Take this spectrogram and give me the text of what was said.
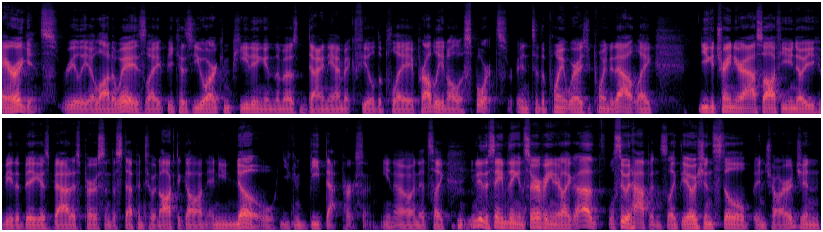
arrogance really a lot of ways like because you are competing in the most dynamic field of play probably in all of sports and to the point where as you pointed out like you could train your ass off you know you could be the biggest baddest person to step into an octagon and you know you can beat that person you know and it's like you mm-hmm. do the same thing in surfing and you're like oh we'll see what happens like the ocean's still in charge and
